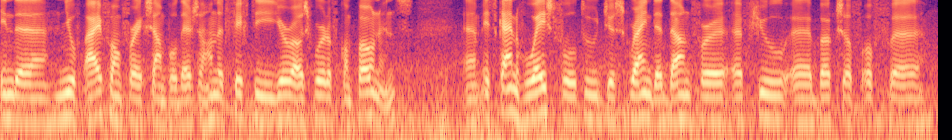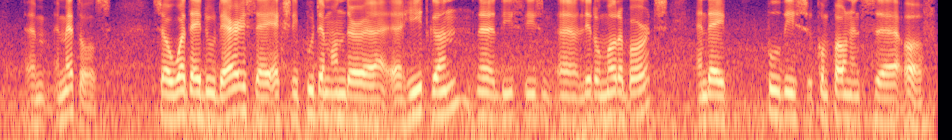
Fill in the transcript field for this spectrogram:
in the new iPhone, for example, there's 150 euros worth of components, um, it's kind of wasteful to just grind that down for a, few uh, bucks of, of uh, um, metals. So what they do there is they actually put them under a, a heat gun, uh, these these uh, little motherboards, and they pull these components uh, off,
